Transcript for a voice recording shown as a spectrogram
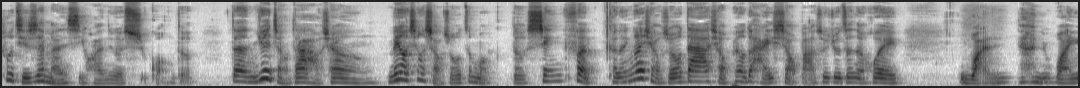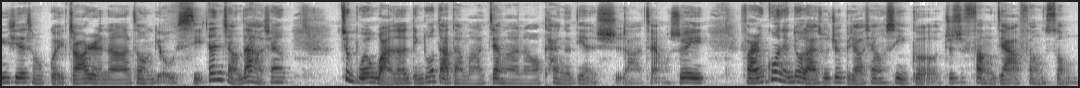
所以我其实还蛮喜欢这个时光的。但越长大，好像没有像小时候这么的兴奋。可能因为小时候大家小朋友都还小吧，所以就真的会玩 玩一些什么鬼抓人啊这种游戏。但长大好像就不会玩了，顶多打打麻将啊，然后看个电视啊这样。所以反而过年对我来说就比较像是一个就是放假放松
